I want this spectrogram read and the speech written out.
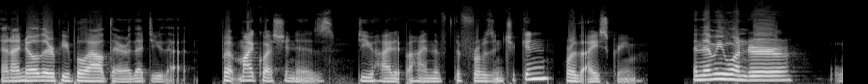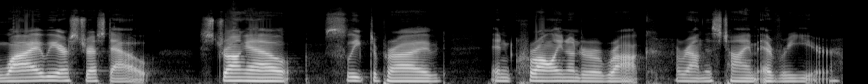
And I know there are people out there that do that. But my question is do you hide it behind the, the frozen chicken or the ice cream? And then we wonder why we are stressed out, strung out, sleep deprived, and crawling under a rock around this time every year?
